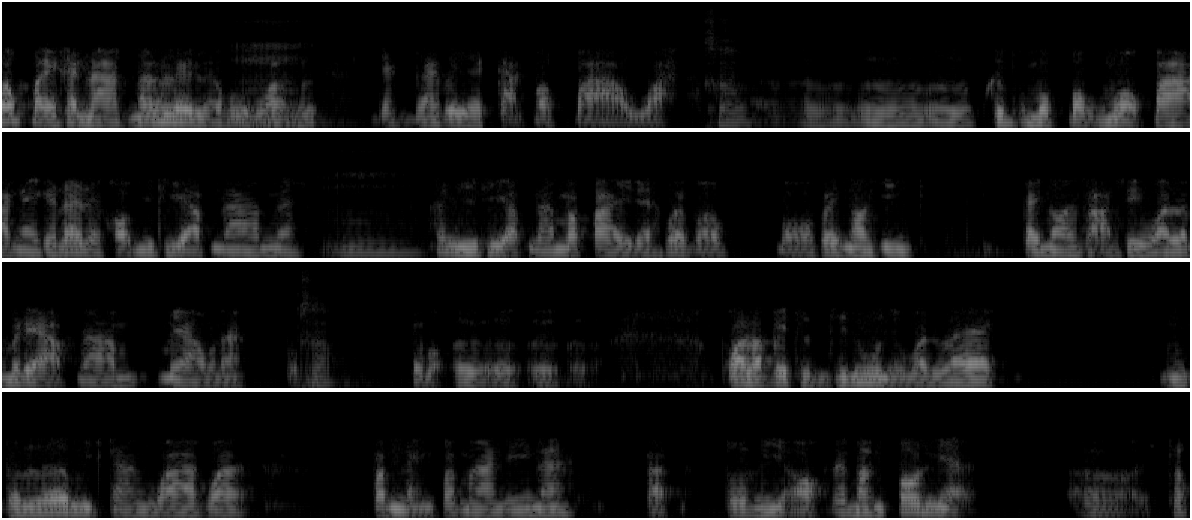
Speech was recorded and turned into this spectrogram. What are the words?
ต้องไปขนาดนั้นเลยเหรอผมบอกว่าอืมเอออยากได้บรรยากาศเปล่าๆว่ะครับเออเออเออคือผมบอกบอกผมบอกป่าไงก็ได้แต่ขอมีที่อาบน้ำนะอืมถ้ามีที่อาบน้ำมาไปนะเพื่อบอกบอกว่าไปนอนกินไปนอนสามสี่วันแล้วไม่ได้อาบน้ำไม่เอานะครับแต่บอกเออเออเออเออพอเราไปถึงที่นู่นเนี่ยวันแรก มันก็เริ่มมีการวากว่าตำแหน่งประมาณนี้นะตัดต้นนี้ออกแต่บางต้นเนี่ย เออเจ้า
